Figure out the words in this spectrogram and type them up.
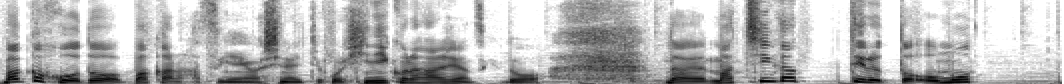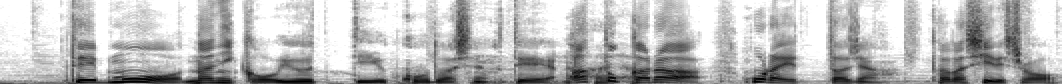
バカほどバカな発言はしないっていうこれ皮肉な話なんですけどだから間違ってると思っても何かを言うっていう行動はしなくてはい後から「ほら言ったじゃん。正しいでしょ？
